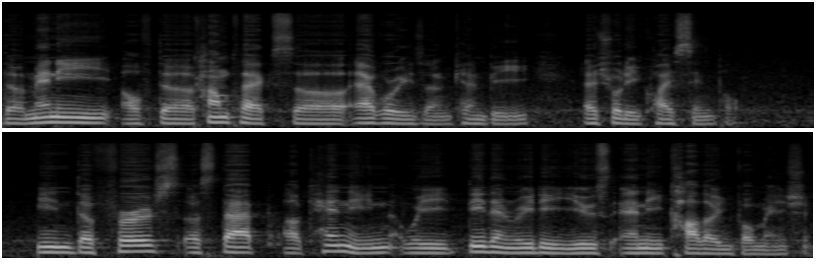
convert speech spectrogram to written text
the many of the complex uh, algorithm can be actually quite simple. In the first uh, step, uh, Canny, we didn't really use any color information.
